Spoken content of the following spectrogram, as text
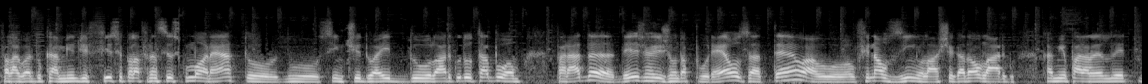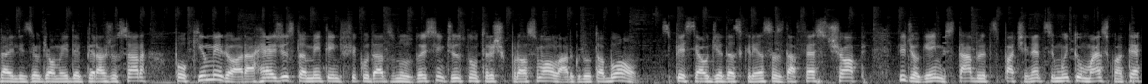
Falar agora do caminho difícil pela Francisco Morato, no sentido aí do Largo do Tabuão. Parada desde a região da Purelza até o, o finalzinho lá, a chegada ao largo. Caminho paralelo da Eliseu de Almeida e Pirajussara, pouquinho melhor. A Regis também tem dificuldades nos dois sentidos no trecho próximo ao Largo do Tabuão. Especial Dia das Crianças da Fast Shop. Videogames, tablets, patinetes e muito mais com até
